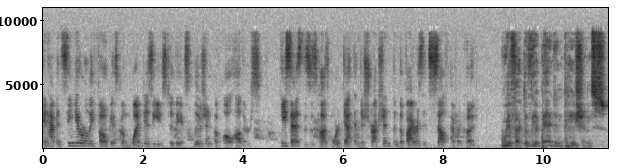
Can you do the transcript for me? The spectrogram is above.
and have been singularly focused on one disease to the exclusion of all others. He says this has caused more death and destruction than the virus itself ever could. we effectively abandoned patients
